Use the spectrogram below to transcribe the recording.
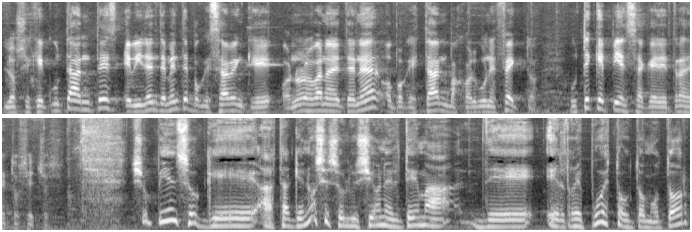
los ejecutantes, evidentemente porque saben que o no los van a detener o porque están bajo algún efecto. ¿Usted qué piensa que hay detrás de estos hechos? Yo pienso que hasta que no se solucione el tema del repuesto automotor,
